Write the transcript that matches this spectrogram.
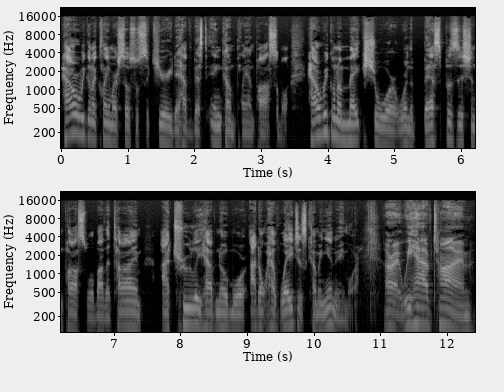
How are we going to claim our Social Security to have the best income plan possible? How are we going to make sure we're in the best position possible by the time I truly have no more, I don't have wages coming in anymore. All right, we have time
